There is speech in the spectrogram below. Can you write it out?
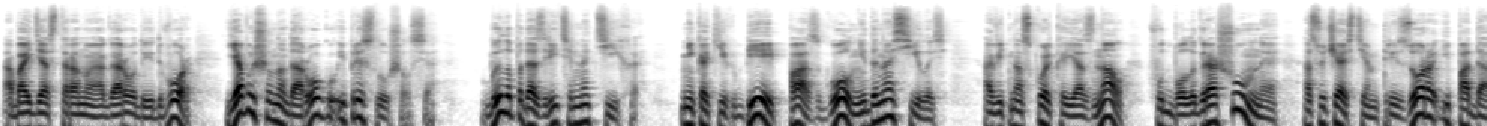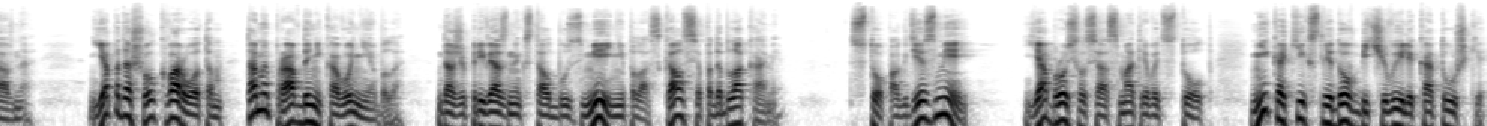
Обойдя стороной огороды и двор, я вышел на дорогу и прислушался. Было подозрительно тихо. Никаких бей, пас, гол не доносилось, а ведь, насколько я знал, футбол игра шумная, а с участием Тризора и подавно. Я подошел к воротам, там и правда никого не было. Даже привязанный к столбу змей не полоскался под облаками. Стоп, а где змей? Я бросился осматривать столб. Никаких следов бичевы или катушки.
